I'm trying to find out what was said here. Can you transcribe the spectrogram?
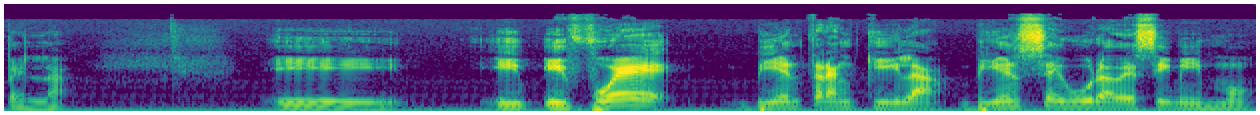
¿verdad? Y, y, fue bien tranquila, bien segura de sí mismo,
